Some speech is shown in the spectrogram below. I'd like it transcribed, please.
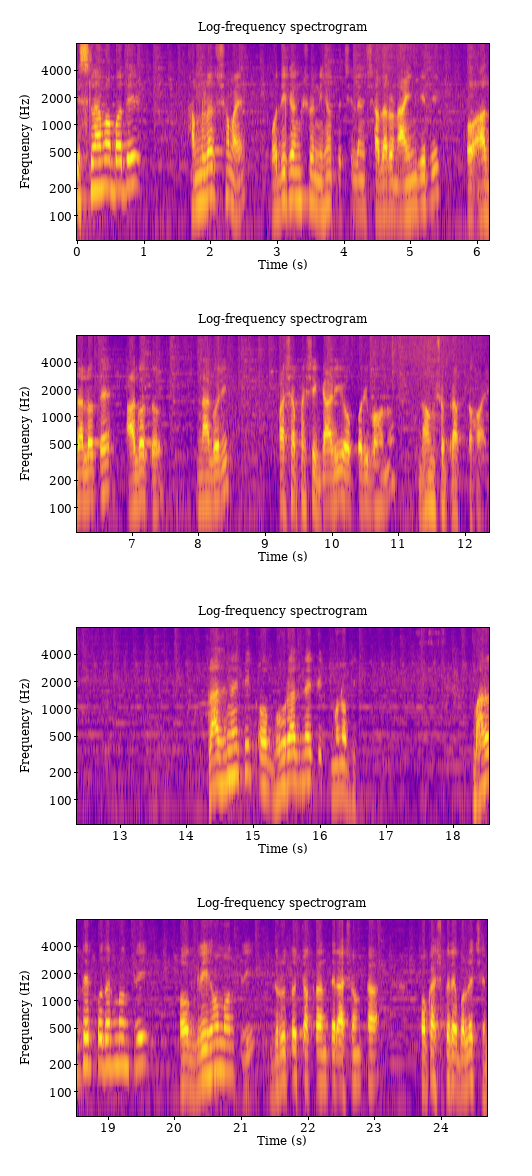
ইসলামাবাদে হামলার সময় অধিকাংশ নিহত ছিলেন সাধারণ আইনজীবী ও আদালতে আগত নাগরিক, পাশাপাশি গাড়ি ও পরিবহনও ধ্বংসপ্রাপ্ত হয়। রাজনৈতিক ও ভূ রাজনৈতিক মনোবৃত্তি। ভারতের প্রধানমন্ত্রী ও গৃহমন্ত্রী দ্রুত চক্রান্তের আশঙ্কা প্রকাশ করে বলেছেন,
